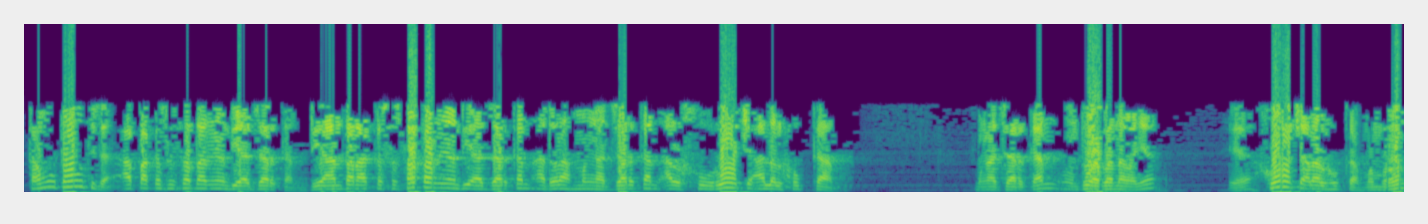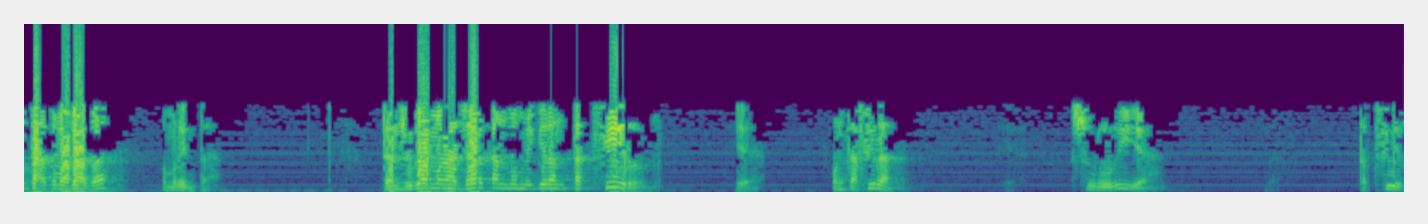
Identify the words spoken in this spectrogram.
Kamu tahu tidak apa kesesatan yang diajarkan? Di antara kesesatan yang diajarkan adalah mengajarkan al-khuruj al-hukam. Mengajarkan untuk apa namanya? ya khuruj alal hukam. Memberontak kepada apa? Pemerintah. Dan juga mengajarkan pemikiran takfir. Ya pengkafiran. Ya. sururiyah. Takfir.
